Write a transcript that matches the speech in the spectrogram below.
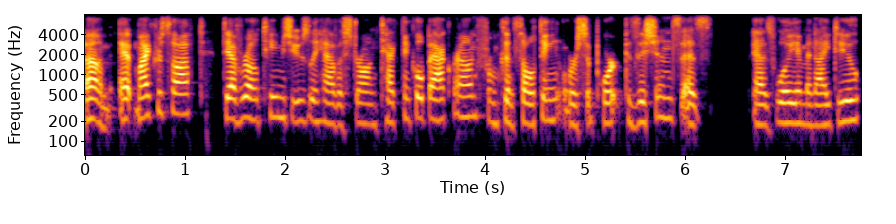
Um, at Microsoft, DevRel teams usually have a strong technical background from consulting or support positions as as William and I do.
